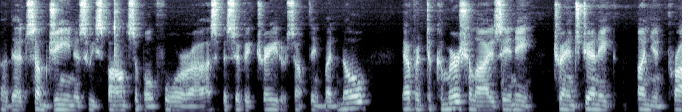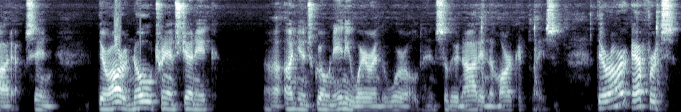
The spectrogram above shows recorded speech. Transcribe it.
uh, that some gene is responsible for uh, a specific trait or something, but no effort to commercialize any transgenic onion products. And there are no transgenic uh, onions grown anywhere in the world, and so they're not in the marketplace. There are efforts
